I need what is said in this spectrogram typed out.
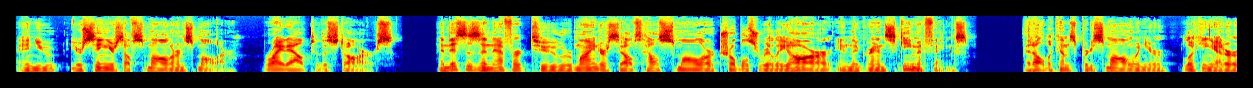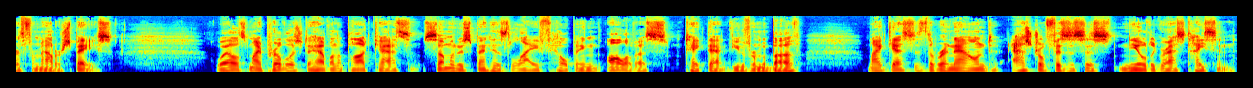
and you, you're seeing yourself smaller and smaller, right out to the stars. And this is an effort to remind ourselves how small our troubles really are in the grand scheme of things. It all becomes pretty small when you're looking at Earth from outer space. Well, it's my privilege to have on the podcast someone who spent his life helping all of us take that view from above. My guest is the renowned astrophysicist Neil deGrasse Tyson.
